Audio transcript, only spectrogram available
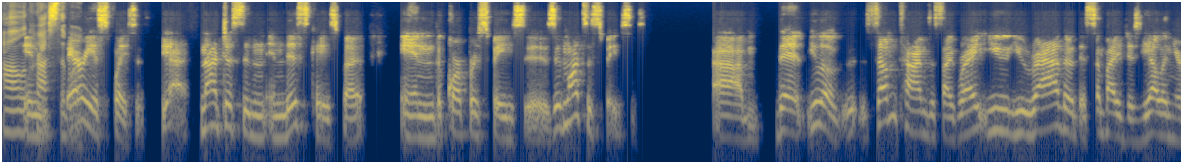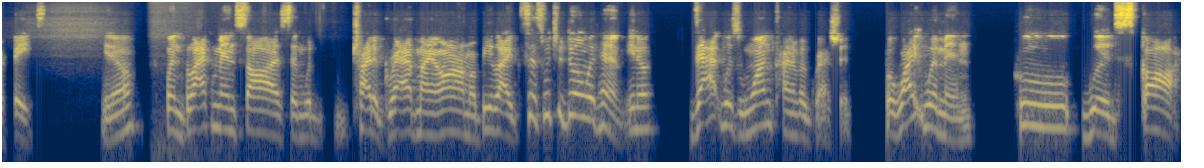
All in across the board. various places. Yeah, not just in in this case, but in the corporate spaces, in lots of spaces. Um, that you know, sometimes it's like right, you you rather that somebody just yell in your face. You know, when black men saw us and would try to grab my arm or be like, "Sis, what you doing with him?" You know, that was one kind of aggression. But white women who would scoff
